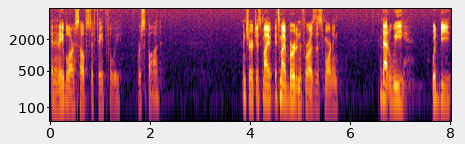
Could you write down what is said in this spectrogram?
and enable ourselves to faithfully respond. And, church, it's my, it's my burden for us this morning that we would be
